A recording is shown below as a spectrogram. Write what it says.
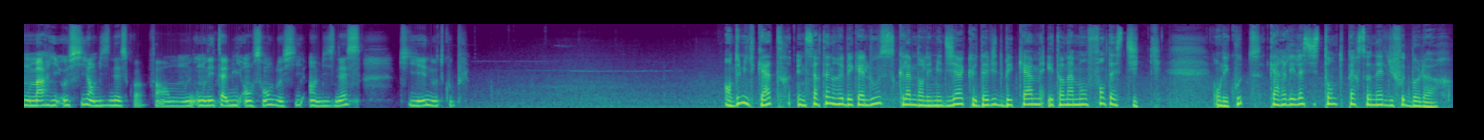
marie aussi un business, quoi. Enfin, on établit ensemble aussi un business qui est notre couple. En 2004, une certaine Rebecca Luce clame dans les médias que David Beckham est un amant fantastique. On l'écoute car elle est l'assistante personnelle du footballeur.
